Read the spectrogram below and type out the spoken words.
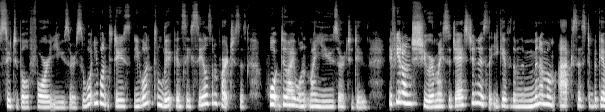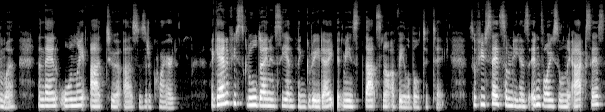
suitable for users. So what you want to do is you want to look and see sales and purchases. What do I want my user to do? If you're unsure, my suggestion is that you give them the minimum access to begin with and then only add to it as is required. Again, if you scroll down and see anything greyed out, it means that's not available to tick. So if you said somebody has invoice only access,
